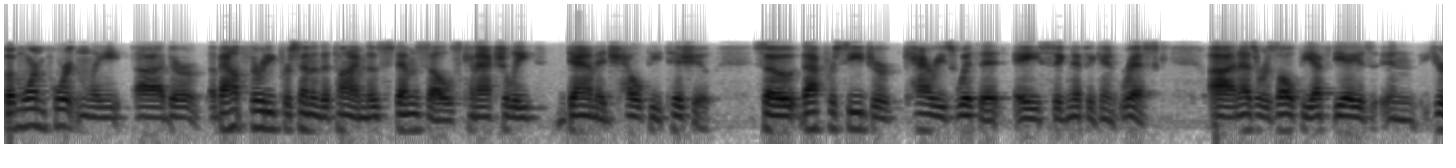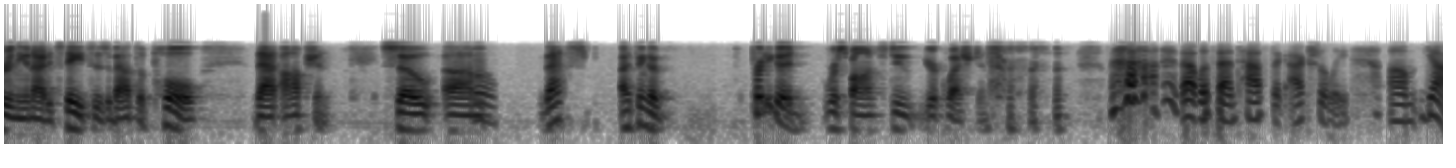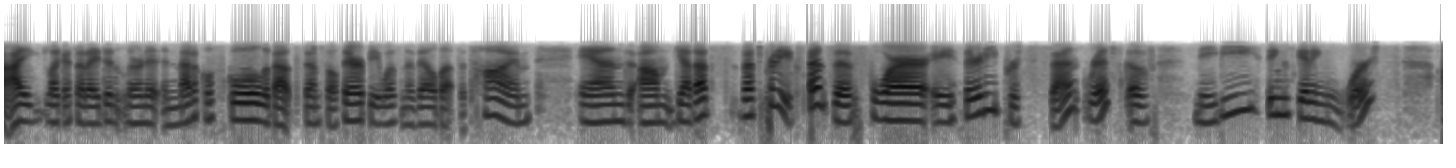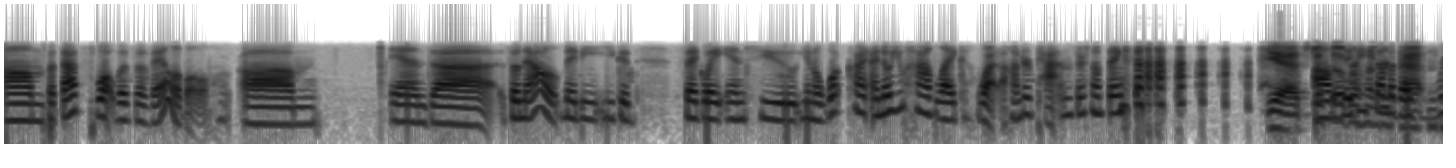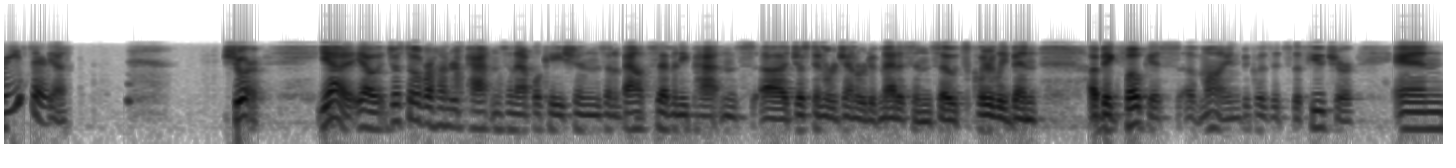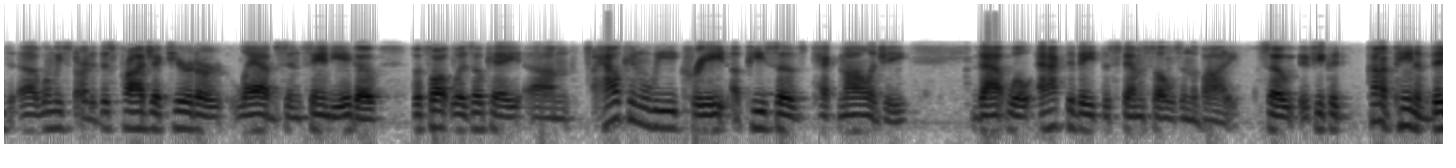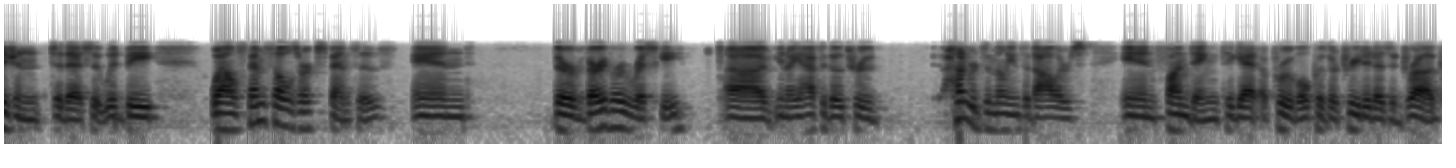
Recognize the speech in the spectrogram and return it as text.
But more importantly, uh, there about 30% of the time those stem cells can actually damage healthy tissue. So that procedure carries with it a significant risk. Uh, and as a result, the FDA is in here in the United States is about to pull that option. So um, oh. that's I think a pretty good response to your question. that was fantastic actually. Um, yeah i like i said i didn't learn it in medical school about stem cell therapy. It wasn't available at the time. And um, yeah that's that's pretty expensive for a 30% risk of maybe things getting worse. Um, but that's what was available. Um, and uh, so now maybe you could segue into you know what kind i know you have like what a hundred patents or something yeah it's just um, over maybe some of the research. Yeah. Sure. Yeah yeah just over 100 patents and applications and about 70 patents uh, just in regenerative medicine. So it's clearly been a big focus of mine because it's the future. And uh, when we started this project here at our labs in san diego the thought was okay, um, how can we create a piece of technology that will activate the stem cells in the body? So, if you could kind of paint a vision to this, it would be well, stem cells are expensive and they're very, very risky. Uh, you know, you have to go through hundreds of millions of dollars in funding to get approval because they're treated as a drug.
